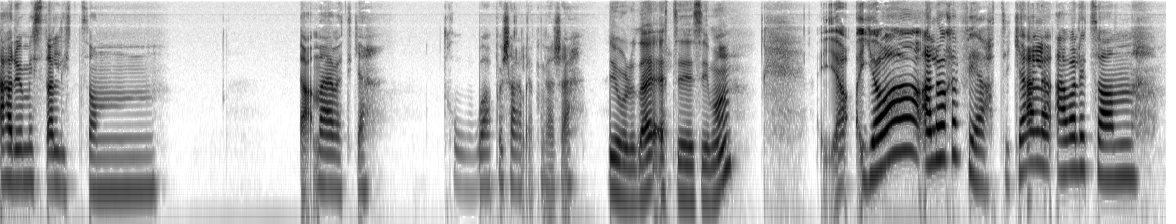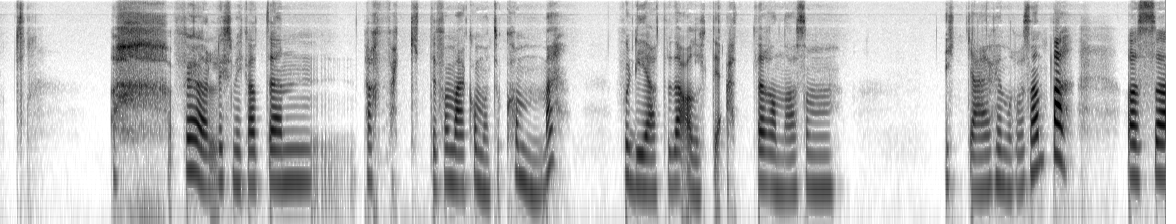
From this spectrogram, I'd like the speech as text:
Jeg hadde jo mista litt sånn Ja, nei, jeg vet ikke. Troa på kjærligheten, kanskje. Gjorde du det etter Simon? Ja, ja, eller jeg vet ikke. Eller jeg var litt sånn øh, føler liksom ikke at den perfekte for meg kommer til å komme. Fordi at det er alltid et eller annet som ikke er 100% da. Og så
